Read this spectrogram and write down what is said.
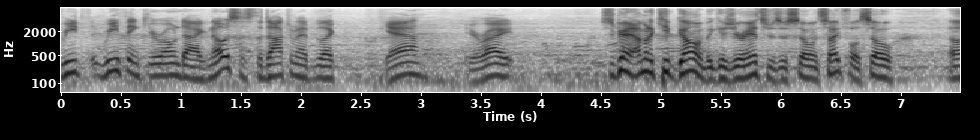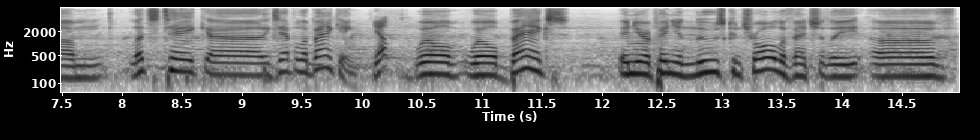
re rethink your own diagnosis, the doctor might be like, yeah, you're right. This is great, I'm going to keep going because your answers are so insightful. So um, let's take uh, an example of banking. Yep. Will, will banks, in your opinion, lose control eventually of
